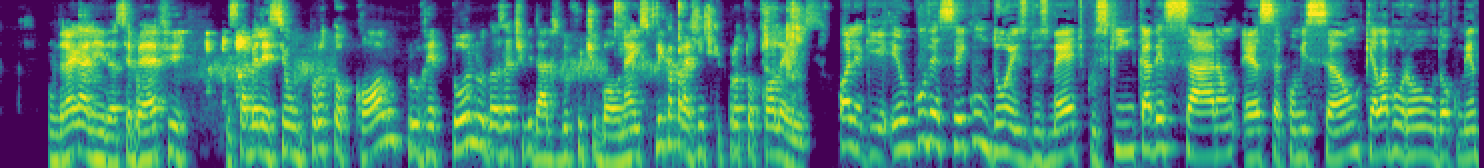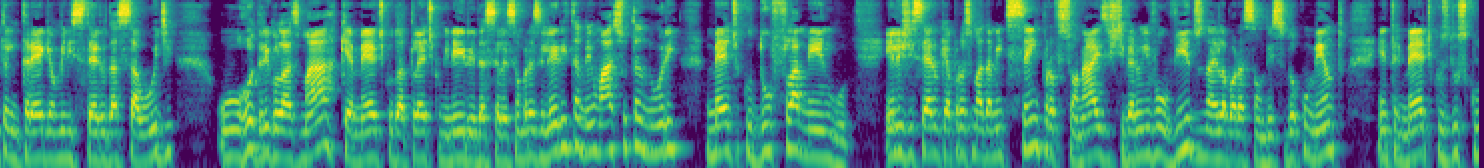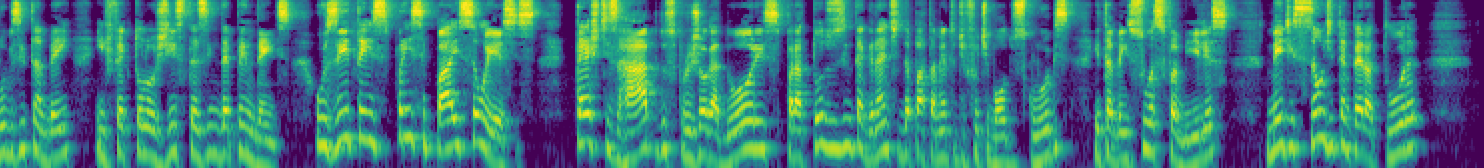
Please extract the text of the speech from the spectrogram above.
André Galinda, a CBF estabeleceu um protocolo para o retorno das atividades do futebol, né? Explica para a gente que protocolo é esse. Olha, Gui, eu conversei com dois dos médicos que encabeçaram essa comissão que elaborou o documento entregue ao Ministério da Saúde, o Rodrigo Lasmar, que é médico do Atlético Mineiro e da Seleção Brasileira, e também o Márcio Tanuri, médico do Flamengo. Eles disseram que aproximadamente 100 profissionais estiveram envolvidos na elaboração desse documento, entre médicos dos clubes e também infectologistas independentes. Os itens principais são esses: testes rápidos para os jogadores, para todos os integrantes do departamento de futebol dos clubes e também suas famílias, medição de temperatura,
